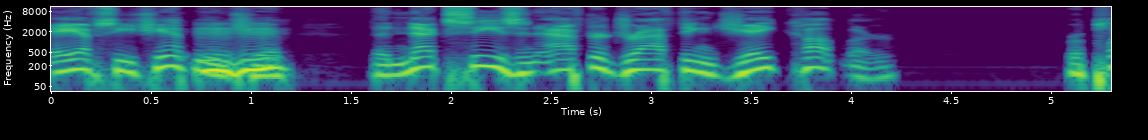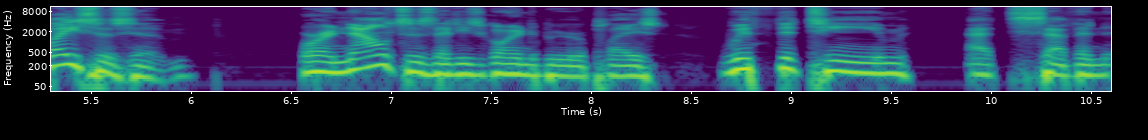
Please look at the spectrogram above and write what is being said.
AFC Championship, mm-hmm. The next season after drafting Jake Cutler, replaces him or announces that he's going to be replaced with the team at seven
